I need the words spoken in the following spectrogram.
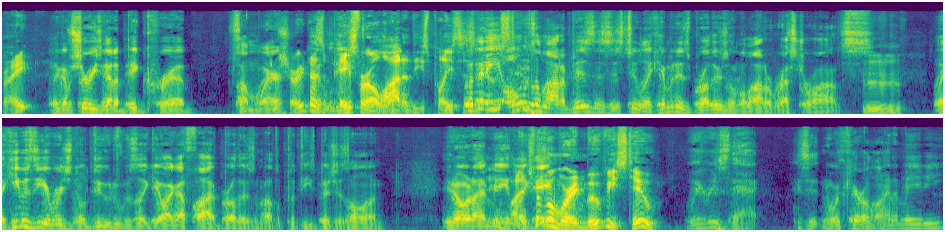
Right? Like, I'm sure he's got a big crib somewhere. I'm sure he doesn't pay for a lot one. of these places. But then he owns a lot of businesses too. Like him and his brothers own a lot of restaurants. Mm-hmm. Like he was the original dude who was like, "Yo, I got five brothers. I'm about to put these bitches on." You know what I mean? A Like, bunch they- of them were in movies too. where is that? Is it North Carolina? Maybe.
